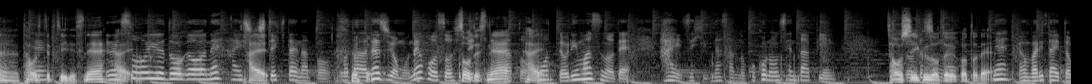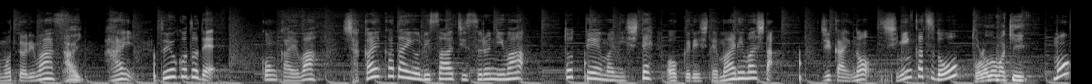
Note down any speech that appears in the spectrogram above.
うん、倒れてるといいですね。そういう動画をね配信していきたいなと、またラジオもね 放送していきたいなと思っておりますので、はい、ぜひ皆さんの心のセンターピン倒していくぞということで、ね頑張りたいと思っております。はい、はい、ということで今回は社会課題をリサーチするにはとテーマにしてお送りしてまいりました。次回の市民活動虎の巻。も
